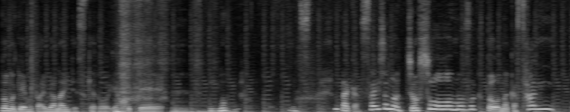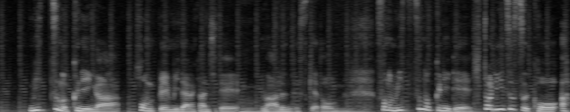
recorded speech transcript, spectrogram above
どのゲームとは言わないんですけどやってて。うん。なんか最初の序章を除くとなんか 3, 3つの国が本編みたいな感じでうん。今あるんですけど、うん。その3つの国で1人ずつこうあ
